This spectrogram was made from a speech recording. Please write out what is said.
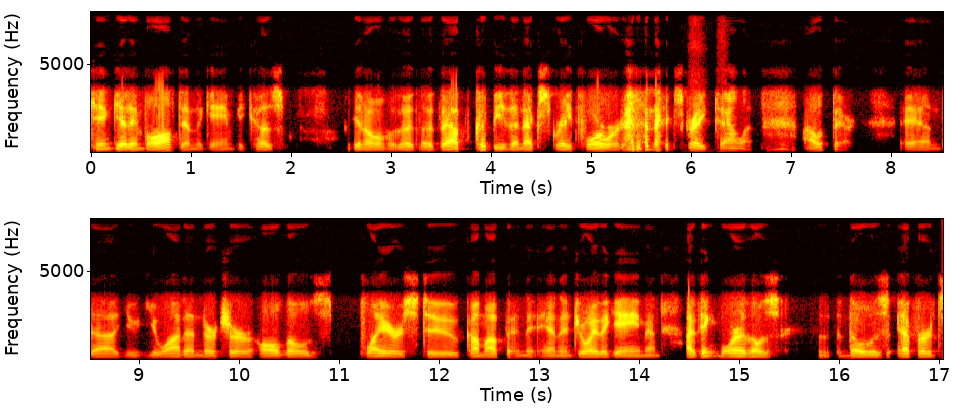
can get involved in the game because you know the, the, that could be the next great forward, the next great talent out there, and uh, you you want to nurture all those players to come up and, and enjoy the game. And I think more of those those efforts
